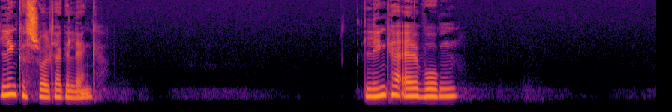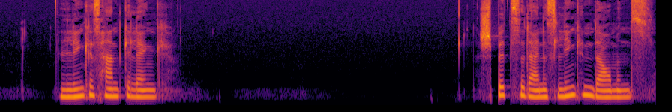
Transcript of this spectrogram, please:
linkes Schultergelenk, linker Ellbogen, linkes Handgelenk, Spitze deines linken Daumens,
